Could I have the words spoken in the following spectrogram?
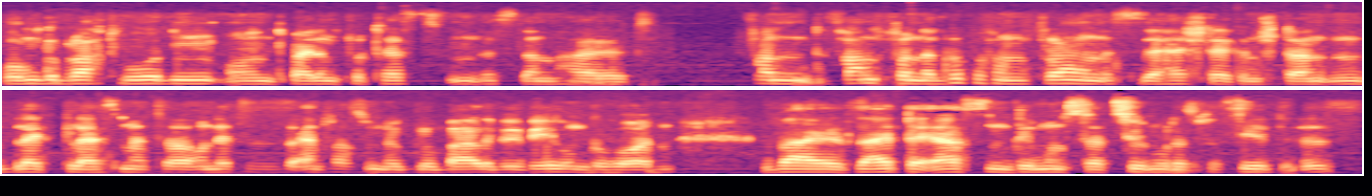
umgebracht wurden und bei den Protesten ist dann halt von, waren von einer Gruppe von Frauen ist der Hashtag entstanden, Black Lives Matter und jetzt ist es einfach so eine globale Bewegung geworden, weil seit der ersten Demonstration, wo das passiert ist,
